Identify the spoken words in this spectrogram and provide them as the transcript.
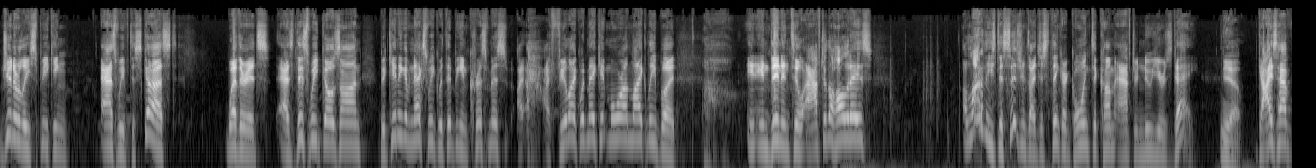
generally speaking, as we've discussed, whether it's as this week goes on, beginning of next week with it being Christmas, I, I feel like would make it more unlikely. But and, and then until after the holidays, a lot of these decisions I just think are going to come after New Year's Day Yeah. guys have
